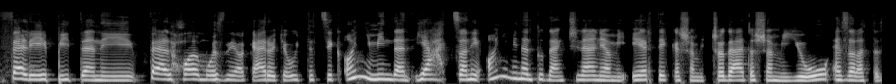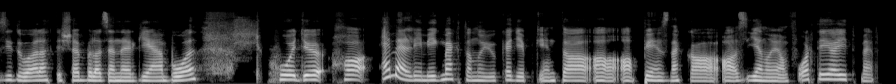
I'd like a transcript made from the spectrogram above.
felépíteni, felhalmozni akár, hogyha úgy tetszik, annyi mindent játszani, annyi mindent tudnánk csinálni, ami értékes, ami csodálatos, ami jó ez alatt az idő alatt, és ebből az energiából, hogy ha emellé még megtanuljuk egyébként a, a, a pénznek a, az ilyen-olyan fortéjait, mert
